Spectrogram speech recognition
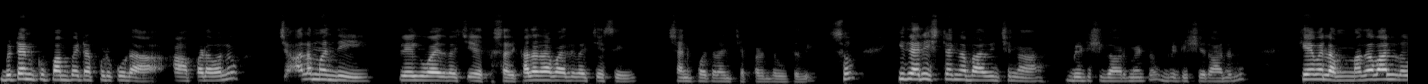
బ్రిటన్కు పంపేటప్పుడు కూడా ఆ పడవలో చాలామంది ప్లేగు ప్లేగ్ వ్యాధి వచ్చి సారీ కలరా వ్యాధి వచ్చేసి చనిపోతారని చెప్పడం జరుగుతుంది. సో ఇది అరిష్టంగా భావించిన బ్రిటిష్ గవర్నమెంట్ బ్రిటిష్ రాణులు. కేవలం మగవాళ్ళు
